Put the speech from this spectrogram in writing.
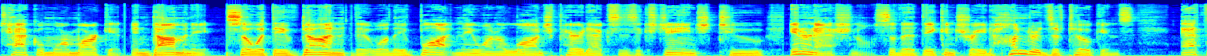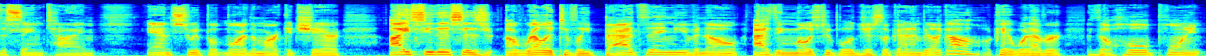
tackle more market and dominate. So what they've done, that well, they've bought and they want to launch Paradex's exchange to international so that they can trade hundreds of tokens at the same time and sweep up more of the market share. I see this as a relatively bad thing, even though I think most people just look at it and be like, oh, okay, whatever. The whole point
